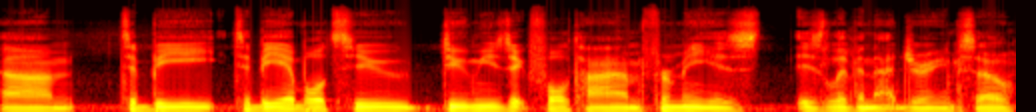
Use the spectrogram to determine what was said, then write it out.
um, to be to be able to do music full time for me is is living that dream. So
